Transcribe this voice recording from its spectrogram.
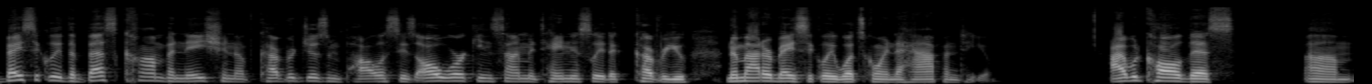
basically the best combination of coverages and policies all working simultaneously to cover you, no matter basically what's going to happen to you. I would call this um,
